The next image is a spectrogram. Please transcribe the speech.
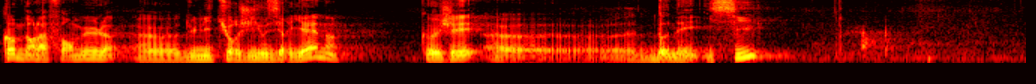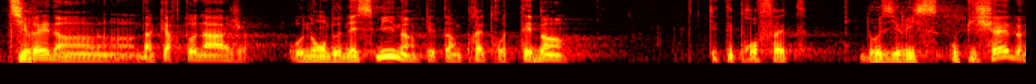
comme dans la formule euh, d'une liturgie osirienne que j'ai euh, donnée ici, tirée d'un cartonnage au nom de Nesmine, qui est un prêtre thébain qui était prophète d'Osiris au Piched.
